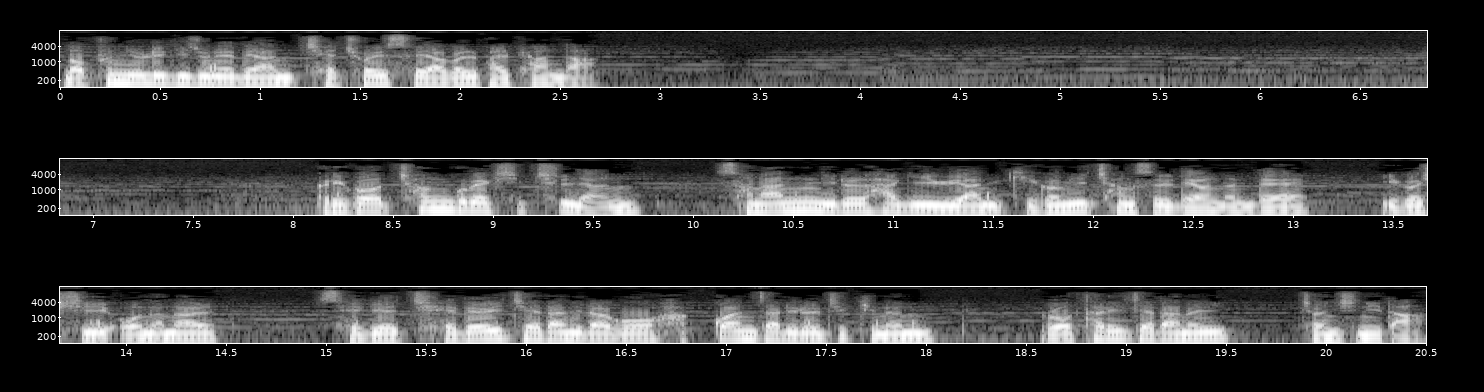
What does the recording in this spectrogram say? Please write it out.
높은 윤리 기준에 대한 최초의 서약을 발표한다. 그리고 1917년 선한 일을 하기 위한 기금이 창설되었는데 이것이 어느 날 세계 최대의 재단이라고 학관 자리를 지키는 로타리 재단의 전신이다.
